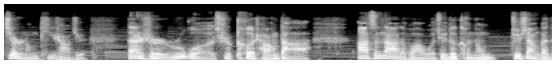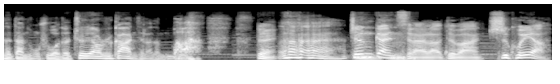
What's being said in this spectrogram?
劲儿能提上去。但是如果是客场打阿森纳的话，我觉得可能就像刚才蛋总说的，这要是干起来怎么办？对，嗯真干起来了，对吧？吃亏啊，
